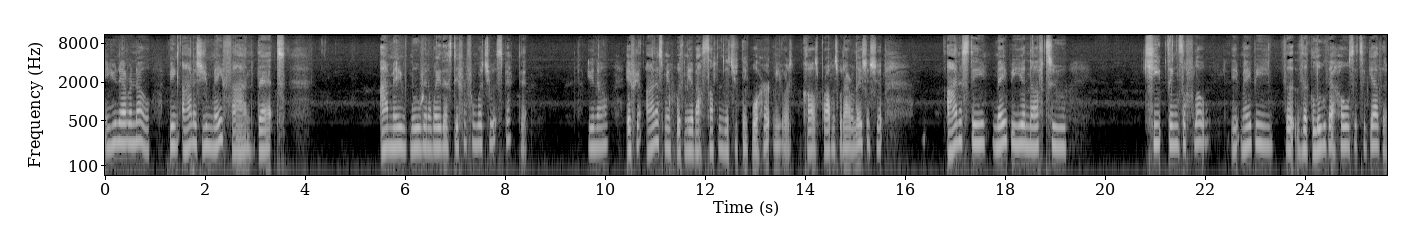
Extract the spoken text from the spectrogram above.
And you never know. Being honest, you may find that I may move in a way that's different from what you expected. You know, if you're honest with me about something that you think will hurt me or cause problems with our relationship, honesty may be enough to keep things afloat. It may be the, the glue that holds it together.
